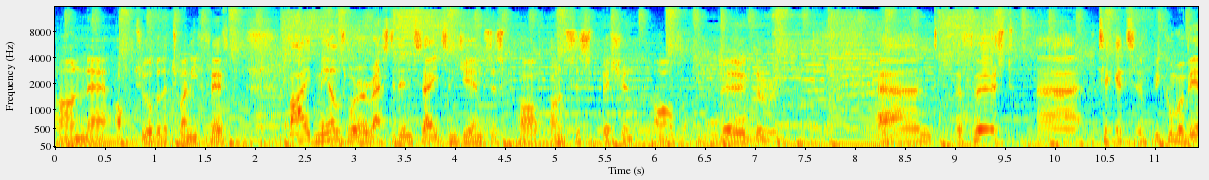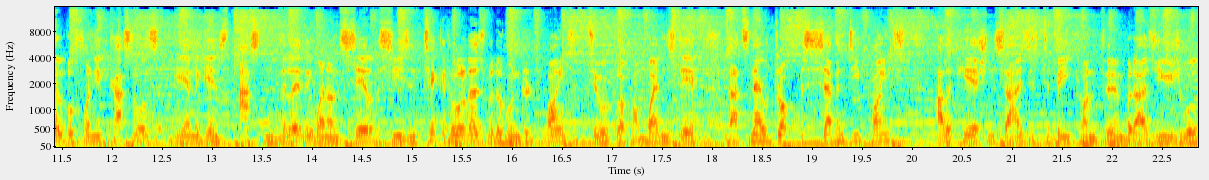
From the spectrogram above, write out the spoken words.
on uh, October the 25th, five males were arrested inside St James's Park on suspicion of burglary. And the first uh, tickets have become available for Newcastle's game against Aston Villa. They went on sale to season ticket holders with 100 points at 2 o'clock on Wednesday. That's now dropped to 70 points. Allocation sizes to be confirmed, but as usual,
